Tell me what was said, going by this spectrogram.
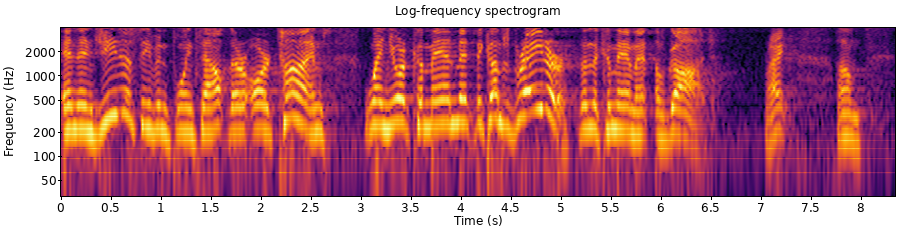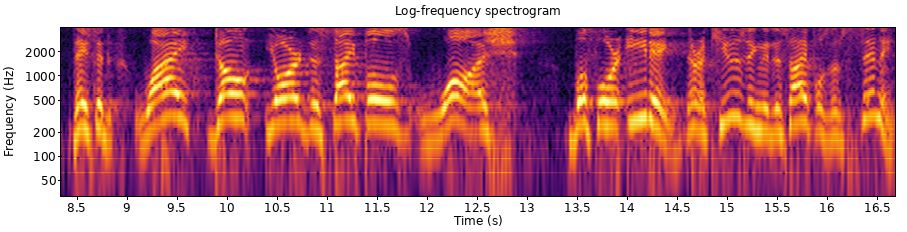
And then Jesus even points out there are times when your commandment becomes greater than the commandment of God, right? Um, they said, Why don't your disciples wash before eating? They're accusing the disciples of sinning.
